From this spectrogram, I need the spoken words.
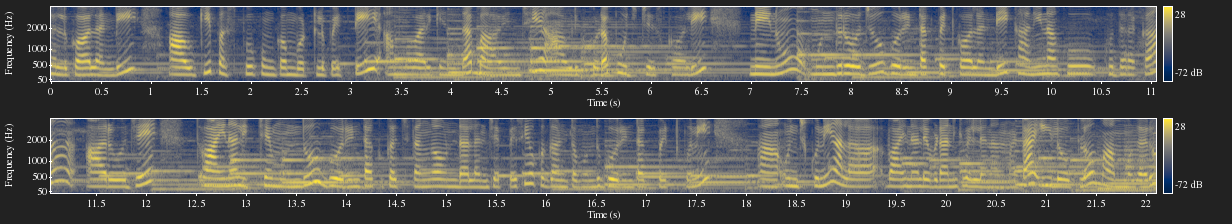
చల్లుకోవాలండి. ఆవుకి పసుపు కుంకుమ బొట్లు పెట్టి అమ్మవారి కింద భావించి ఆవిడికి కూడా పూజ చేసుకోవాలి. నేను ముందు రోజు గోరింటాకు పెట్టుకోవాలండి. కానీ నాకు కుదరక ఆ రోజే వాయినాలు ఇచ్చే ముందు గోరింటాకు ఖచ్చితంగా ఉండాలని చెప్పేసి ఒక గంట ముందు గోరింటాకు పెట్టుకుని ఉంచుకుని అలా వాయినాలు ఇవ్వడానికి వెళ్ళాను అనమాట ఈ లోపల మా అమ్మగారు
